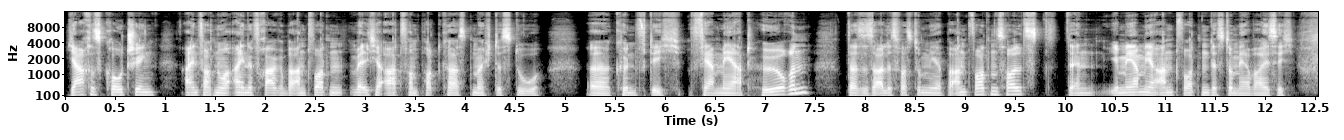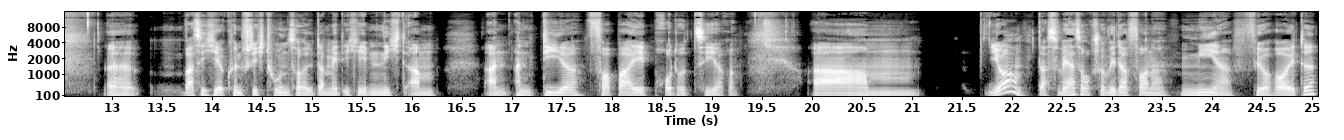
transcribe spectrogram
Jahrescoaching. Einfach nur eine Frage beantworten. Welche Art von Podcast möchtest du äh, künftig vermehrt hören? Das ist alles, was du mir beantworten sollst. Denn je mehr mir antworten, desto mehr weiß ich, äh, was ich hier künftig tun soll, damit ich eben nicht am, an, an dir vorbei produziere. Ähm, ja, das wäre es auch schon wieder von mir für heute.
